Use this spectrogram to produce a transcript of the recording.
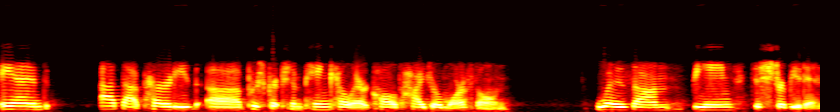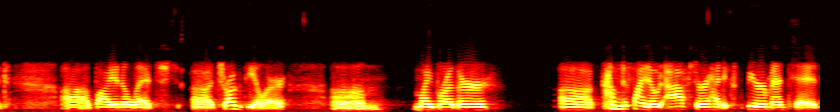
And at that party, a prescription painkiller called hydromorphone was um, being distributed uh, by an alleged uh, drug dealer. Um, my brother, uh, come to find out after, had experimented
